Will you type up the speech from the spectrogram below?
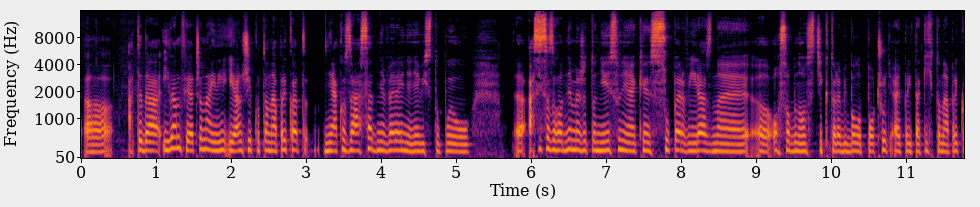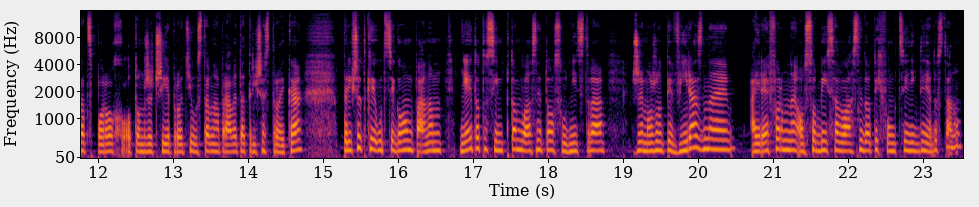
Uh, a teda Ivan Fiačana a Jan Šikuta napríklad nejako zásadne verejne nevystupujú E, asi sa zhodneme, že to nie sú nejaké super výrazné e, osobnosti, ktoré by bolo počuť aj pri takýchto napríklad sporoch o tom, že či je protiústavná práve tá 363. Pri všetkej úcte k pánom, nie je toto symptom vlastne toho súdnictva, že možno tie výrazné aj reformné osoby sa vlastne do tých funkcií nikdy nedostanú?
